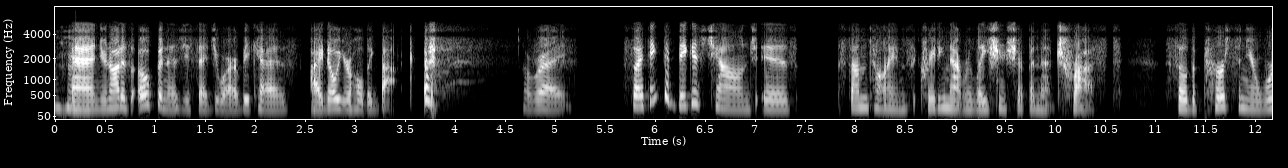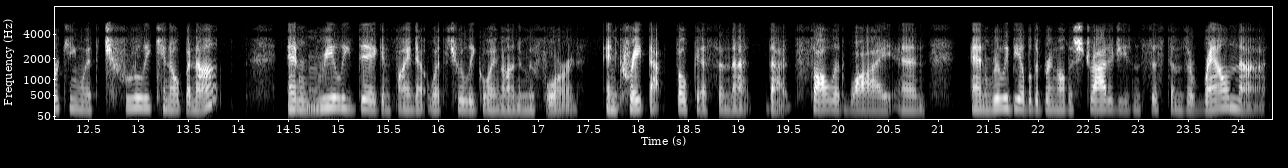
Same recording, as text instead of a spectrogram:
Mm-hmm. And you're not as open as you said you are because I know you're holding back. All right. So I think the biggest challenge is sometimes creating that relationship and that trust so the person you're working with truly can open up and mm-hmm. really dig and find out what's truly going on to move forward and create that focus and that, that solid why and and really be able to bring all the strategies and systems around that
